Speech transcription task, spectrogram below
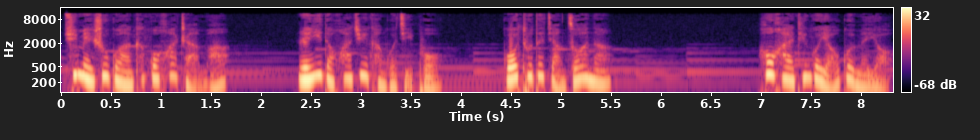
去美术馆看过画展吗？仁义的话剧看过几部？国图的讲座呢？后海听过摇滚没有？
